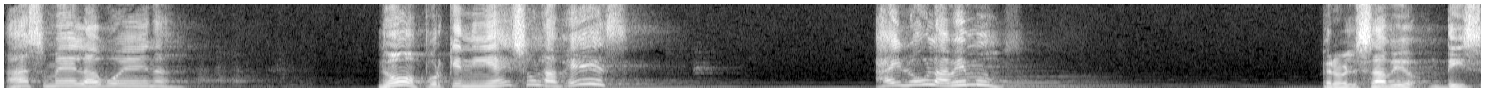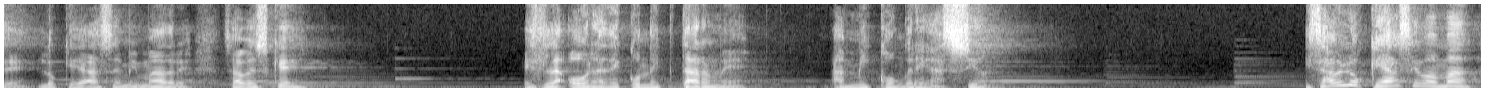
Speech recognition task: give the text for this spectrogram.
hazme la buena. No, porque ni eso la ves. Ahí luego la vemos. Pero el sabio dice lo que hace mi madre. ¿Sabes qué? Es la hora de conectarme a mi congregación. ¿Y sabe lo que hace mamá?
